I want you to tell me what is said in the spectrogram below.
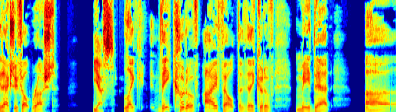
it actually felt rushed. Yes. Like they could have, I felt that they could have made that, uh,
